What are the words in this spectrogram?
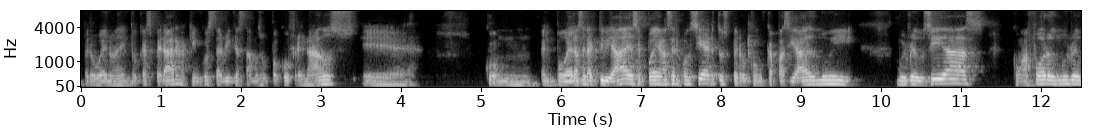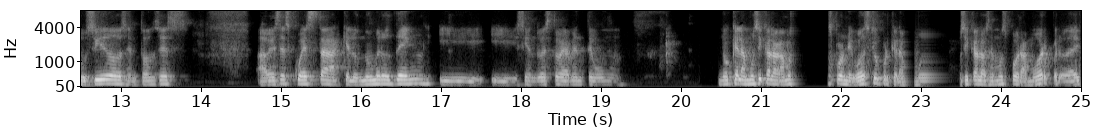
pero bueno, ahí toca esperar. Aquí en Costa Rica estamos un poco frenados eh, con el poder hacer actividades. Se pueden hacer conciertos, pero con capacidades muy, muy reducidas, con aforos muy reducidos. Entonces, a veces cuesta que los números den y, y siendo esto obviamente un... No que la música lo hagamos por negocio, porque la música música lo hacemos por amor, pero de ahí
